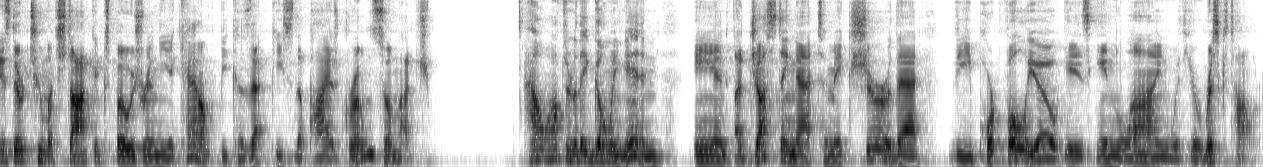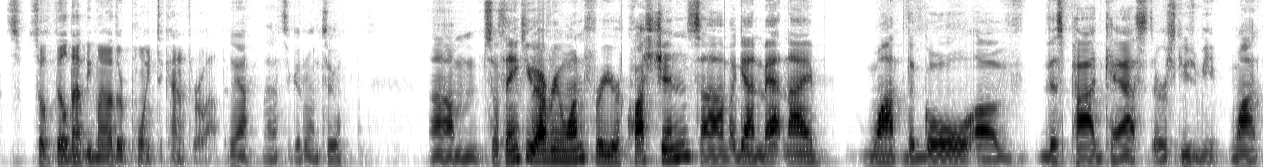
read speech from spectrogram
Is there too much stock exposure in the account because that piece of the pie has grown so much? How often are they going in and adjusting that to make sure that the portfolio is in line with your risk tolerance? So, Phil, that'd be my other point to kind of throw out there. Yeah, that's a good one too. Um, so, thank you everyone for your questions. Um, again, Matt and I want the goal of this podcast, or excuse me, want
